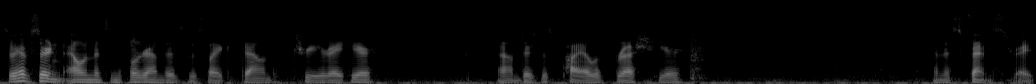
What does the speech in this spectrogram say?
So we have certain elements in the foreground. There's this like downed tree right here. Um, there's this pile of brush here. And this fence, right?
